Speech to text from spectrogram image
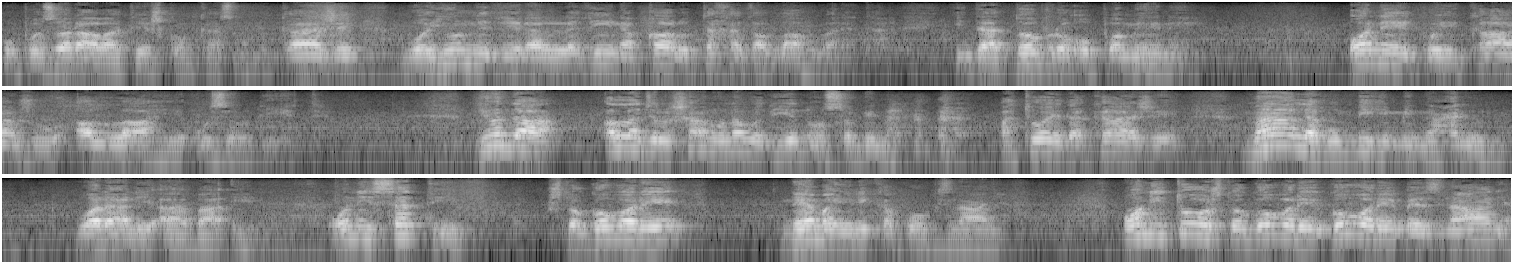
upozorava teškom kaznom. Kaže, وَيُنْذِرَ الَّذِينَ قَالُوا تَحَدَ اللَّهُ بَرَكَ I da dobro opomene one koji kažu Allah je uzeo dijete. I onda Allah Đalešanu navodi jednu osobinu, a to je da kaže, مَا لَهُمْ بِهِ مِنْ عَلْمِ وَلَا لِآبَائِهِ oni sa tim što govore nemaju nikakvog znanja. Oni to što govore, govore bez znanja.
